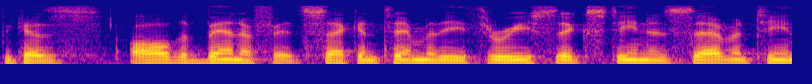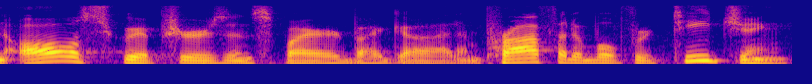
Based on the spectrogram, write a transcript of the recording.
because all the benefits 2 timothy 3.16 and 17 all scripture is inspired by god and profitable for teaching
